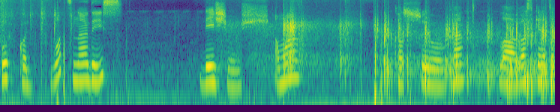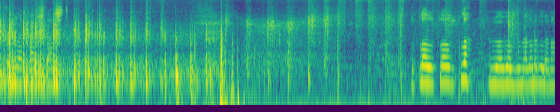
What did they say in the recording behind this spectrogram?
çok kaliteli. What? Neredeyiz? Değişmemiş. Ama kasıyor. Ha? La rastgele takımla karşılaştık. Tutla tutla tutla.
